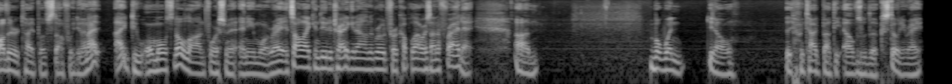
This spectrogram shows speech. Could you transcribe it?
other type of stuff we do. And I, I do almost no law enforcement anymore, right? It's all I can do to try to get out on the road for a couple hours on a Friday. Um, but when, you know, we talked about the elves with the custodian, right?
